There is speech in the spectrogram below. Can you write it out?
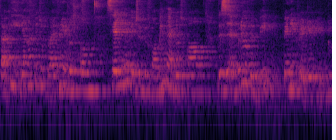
ताकि यहाँ पे जो प्राइमरी एंडोस्पॉम सेल है which will be forming the endosperm this embryo will be penetrated into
